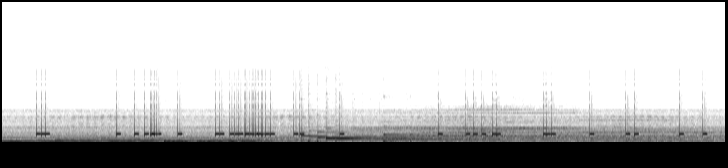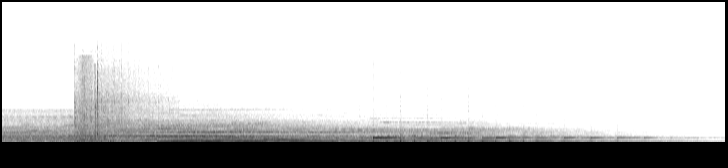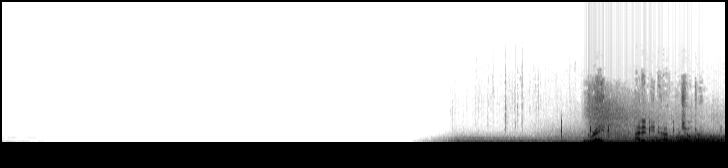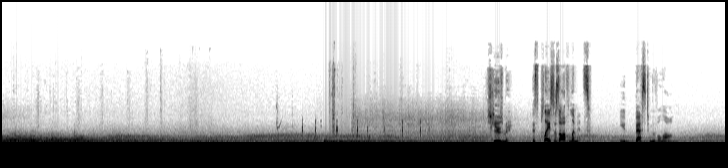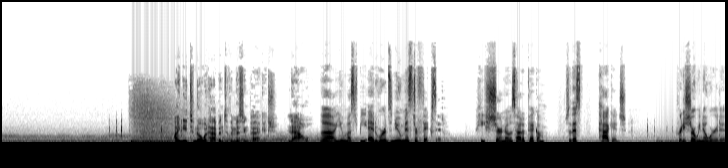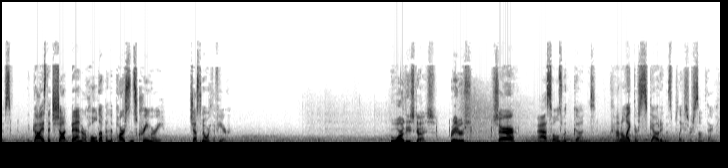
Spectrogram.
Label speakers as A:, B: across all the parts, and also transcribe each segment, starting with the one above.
A: Great. I didn't need to have more children. Excuse me.
B: This place is off limits. You'd best move along.
C: I need to know what happened to the missing package. Now.
B: Ah, you must be Edward's new Mr. Fix-It. He sure knows how to pick 'em. So this package... Pretty sure we know where it is. The guys that shot Ben are holed up in the Parsons Creamery. Just north of here.
C: Who are these guys? Raiders?
B: Sure. Assholes with guns. Kinda like they're scouting this place or something.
